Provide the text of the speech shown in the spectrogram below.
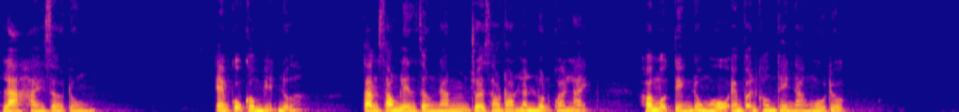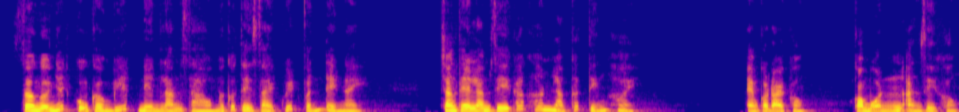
là 2 giờ đúng. Em cũng không biết nữa. Tắm xong lên giường nằm rồi sau đó lăn lộn qua lại. Hơn một tiếng đồng hồ em vẫn không thể nào ngủ được. Giờ ngựa nhất cũng không biết nên làm sao mới có thể giải quyết vấn đề này. Chẳng thể làm gì khác hơn là cất tiếng hỏi. Em có đói không? Có muốn ăn gì không?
